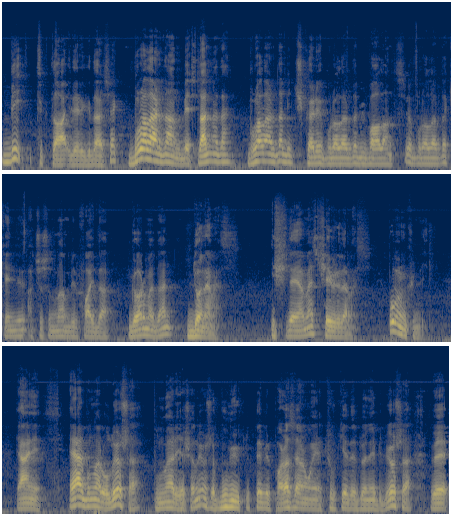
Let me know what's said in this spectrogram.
bir tık daha ileri gidersek buralardan beslenmeden, buralarda bir çıkarı, buralarda bir bağlantısı ve buralarda kendi açısından bir fayda görmeden dönemez. İşleyemez, çevrilemez. Bu mümkün değil. Yani eğer bunlar oluyorsa, bunlar yaşanıyorsa, bu büyüklükte bir para sermaye Türkiye'de dönebiliyorsa ve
